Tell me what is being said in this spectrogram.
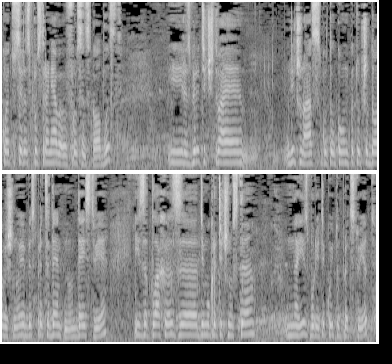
който се разпространява в Русенска област. И разбирате, че това е лично аз го тълкувам като чудовищно и безпредседентно действие и заплаха за демократичността на изборите, които предстоят.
